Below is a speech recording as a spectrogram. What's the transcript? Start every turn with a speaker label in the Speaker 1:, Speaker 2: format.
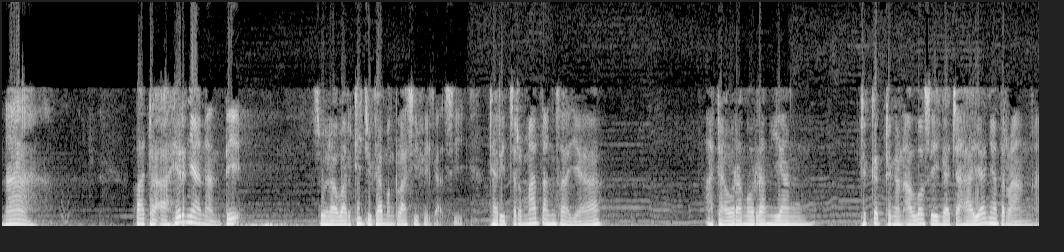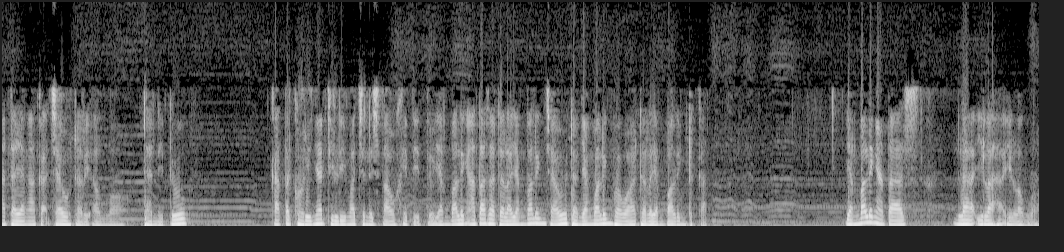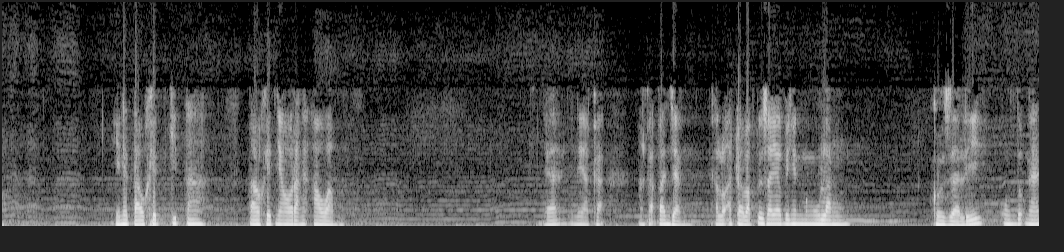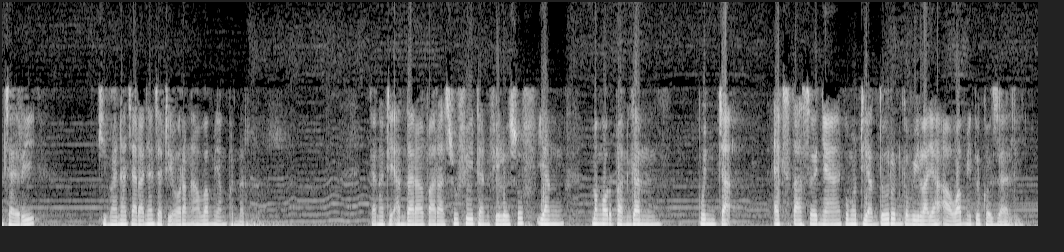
Speaker 1: Nah, pada akhirnya nanti Surawardi juga mengklasifikasi. Dari cermatan saya Ada orang-orang yang dekat dengan Allah sehingga cahayanya terang Ada yang agak jauh dari Allah. Dan itu kategorinya di lima jenis tauhid itu. Yang paling atas adalah yang paling jauh Dan yang paling bawah adalah yang paling dekat. Yang paling atas La ilaha illallah ini tauhid kita, tauhidnya orang awam. Ya, ini agak agak panjang. Kalau ada waktu saya ingin mengulang Ghazali untuk ngajari gimana caranya jadi orang awam yang benar. Karena di antara para sufi dan filosof yang mengorbankan puncak ekstasenya kemudian turun ke wilayah awam itu Ghazali.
